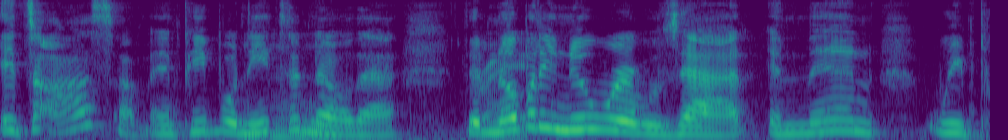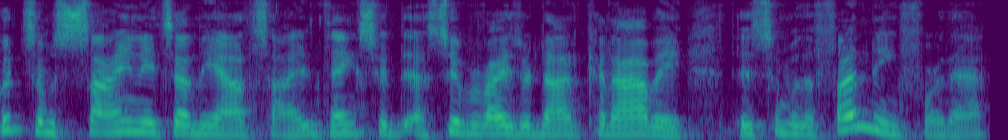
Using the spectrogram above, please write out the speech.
It's awesome, and people need to know that that Mm-hmm. Right. nobody knew where it was at. And then we put some signage on the outside, and thanks to uh, Supervisor Don Knabe, there's some of the funding for that.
